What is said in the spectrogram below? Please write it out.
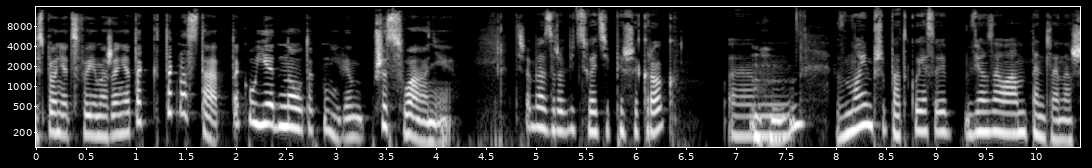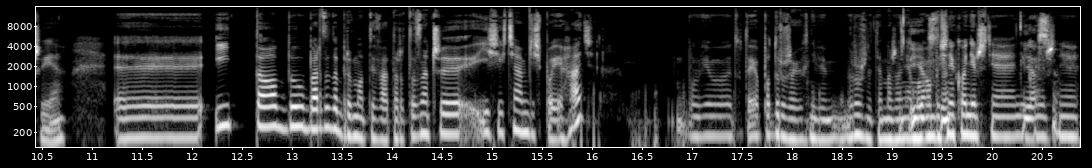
spełniać swoje marzenia? Tak, tak na start, taką jedną, tak nie wiem, przesłanie. Trzeba zrobić, słuchajcie, pierwszy krok. Mhm. W moim przypadku ja sobie wiązałam pętlę na szyję. Yy, I to był bardzo dobry motywator. To znaczy, jeśli chciałam gdzieś pojechać, mówimy tutaj o podróżach, nie wiem, różne te marzenia mogą Jasne. być niekoniecznie, niekoniecznie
